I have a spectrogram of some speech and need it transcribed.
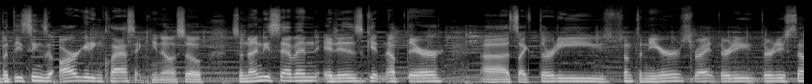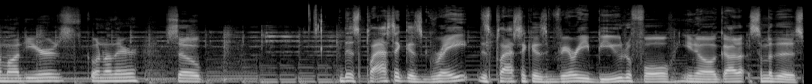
But these things are getting classic, you know. So, so 97, it is getting up there. Uh, it's like 30 something years, right? 30, 30 some odd years going on there. So, this plastic is great. This plastic is very beautiful. You know, got some of this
